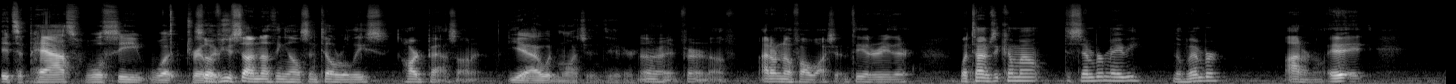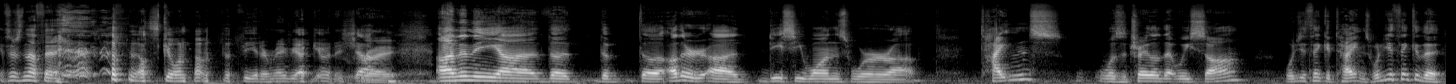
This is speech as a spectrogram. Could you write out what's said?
it's a pass. We'll see what So if you saw nothing else until release, hard pass on it. yeah, I wouldn't watch it in theater. All right, fair enough. I don't know if I'll watch it in theater either. What time's it come out? December, maybe November. I don't know. It, it, if there's nothing, nothing else going on at the theater, maybe I'll give it a shot. Right. Uh, and then the uh, the the the other uh, DC ones were uh, Titans was the trailer that we saw. What do you think of Titans? What do you think of the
